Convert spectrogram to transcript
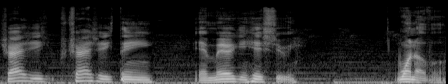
tragedy, tragedy thing in American history. One of them.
